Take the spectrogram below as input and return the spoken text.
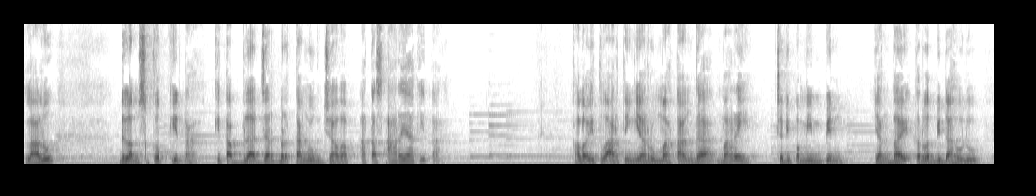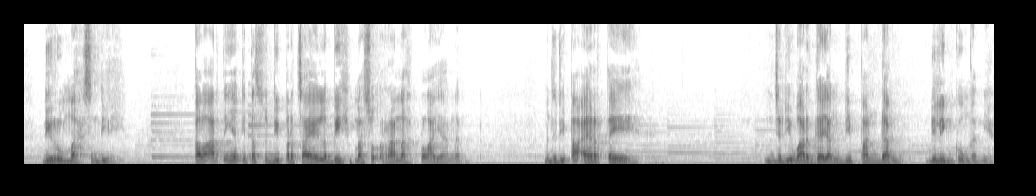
Lalu dalam skop kita, kita belajar bertanggung jawab atas area kita. Kalau itu artinya rumah tangga, mari jadi pemimpin yang baik terlebih dahulu di rumah sendiri. Kalau artinya kita sudah dipercayai lebih masuk ranah pelayanan, menjadi Pak RT, menjadi warga yang dipandang di lingkungannya,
